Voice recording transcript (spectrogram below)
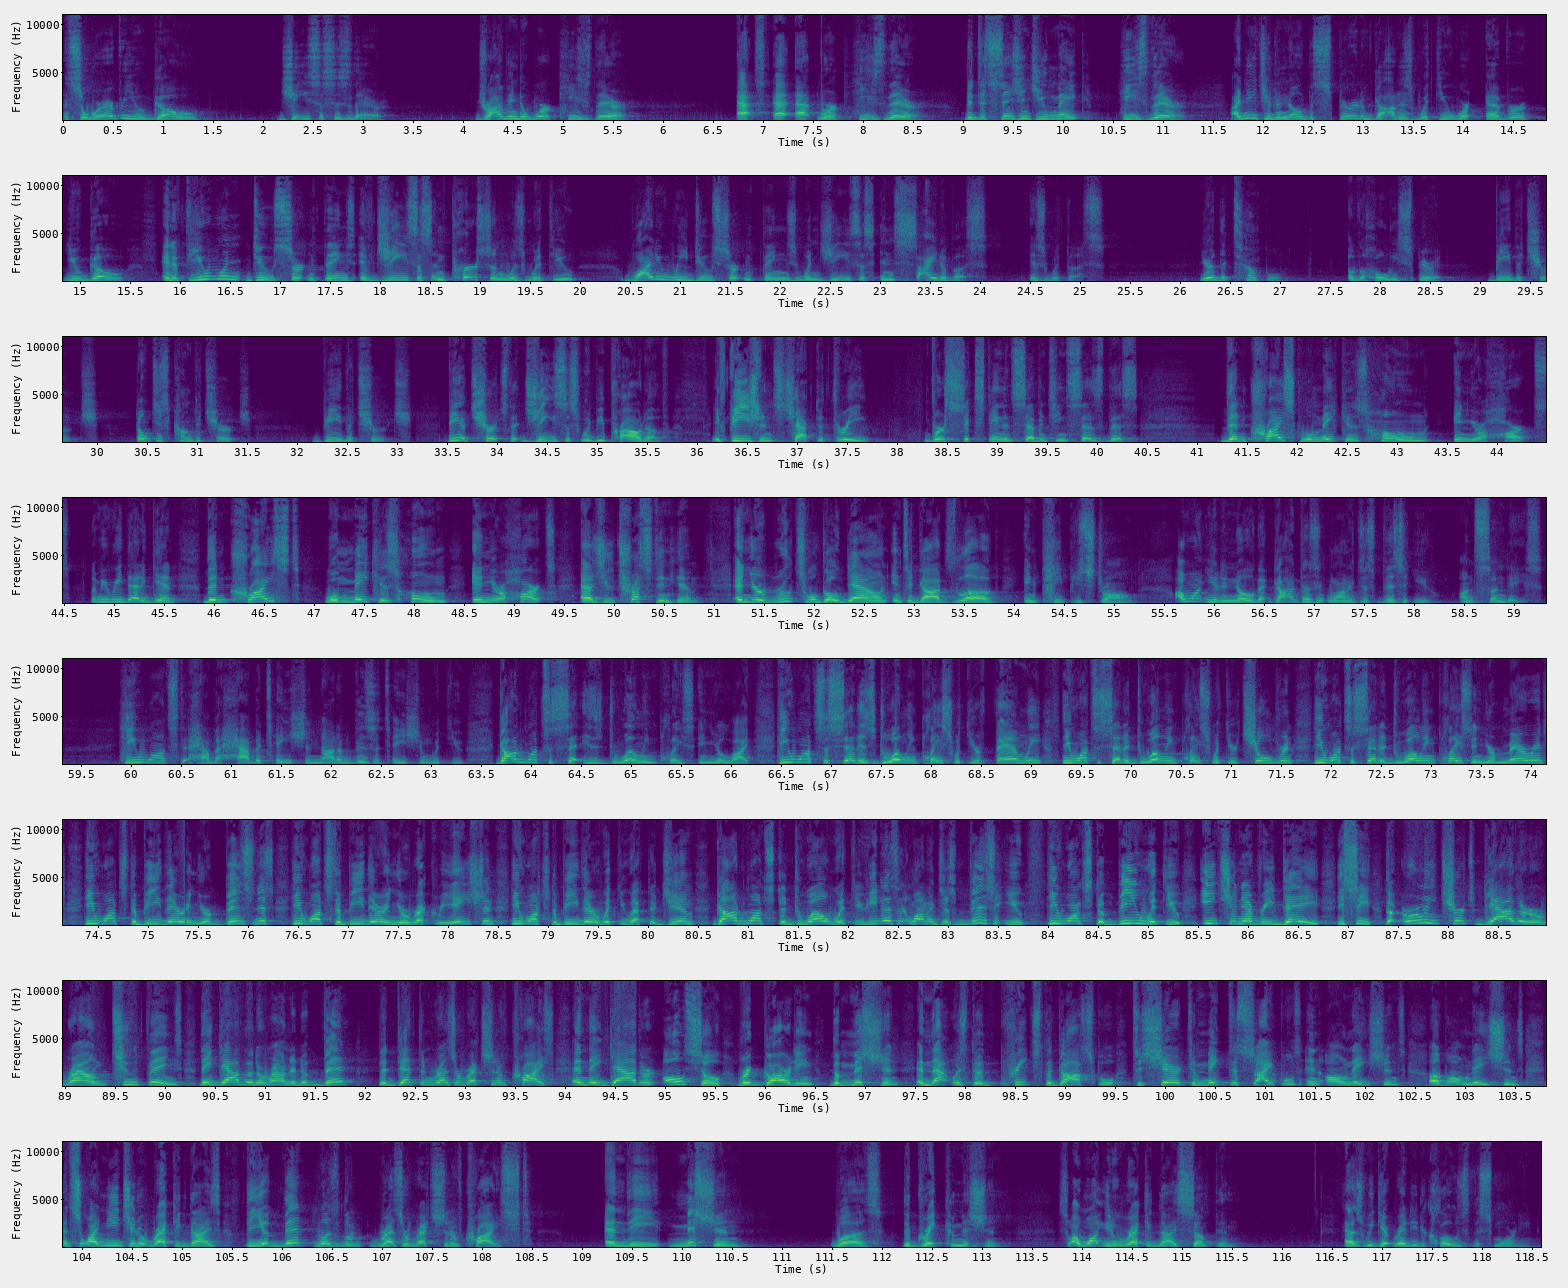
And so wherever you go, Jesus is there. Driving to work, he's there. At, at, at work, he's there. The decisions you make, he's there. I need you to know the Spirit of God is with you wherever you go. And if you wouldn't do certain things, if Jesus in person was with you, why do we do certain things when Jesus inside of us is with us? You're the temple of the Holy Spirit. Be the church. Don't just come to church, be the church. Be a church that Jesus would be proud of. Ephesians chapter 3, verse 16 and 17 says this Then Christ will make his home in your hearts. Let me read that again. Then Christ will make his home in your hearts as you trust in him, and your roots will go down into God's love and keep you strong. I want you to know that God doesn't want to just visit you on Sundays. He wants to have a habitation, not a visitation with you. God wants to set his dwelling place in your life. He wants to set his dwelling place with your family. He wants to set a dwelling place with your children. He wants to set a dwelling place in your marriage. He wants to be there in your business. He wants to be there in your recreation. He wants to be there with you at the gym. God wants to dwell with you. He doesn't want to just visit you, He wants to be with you each and every day. You see, the early church gathered around two things. They gathered around an event, the death and resurrection of Christ, and they gathered also regarding the mission. And that was to preach the gospel, to share it, to make disciples in all nations, of all nations. And so I need you to recognize the event was the resurrection of Christ, and the mission was the Great Commission. So I want you to recognize something as we get ready to close this morning.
